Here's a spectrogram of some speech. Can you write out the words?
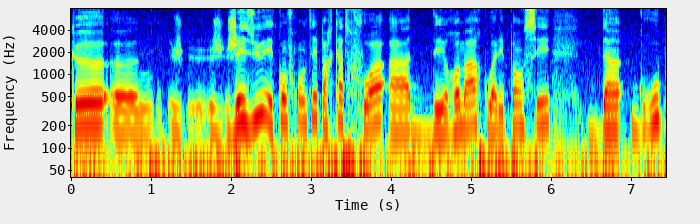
que euh, Jésus est confronté par quatre fois à des remarques ou à des pensées d'un groupe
